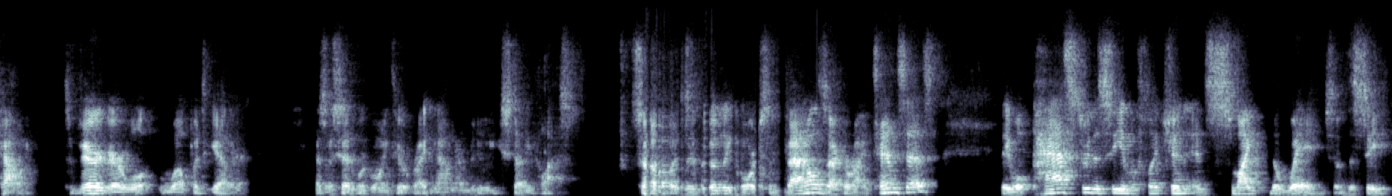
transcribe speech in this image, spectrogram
Cowie. It's very, very well, well put together. As I said, we're going through it right now in our midweek study class. So, as a goodly horse in battle, Zechariah 10 says, they will pass through the sea of affliction and smite the waves of the sea.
